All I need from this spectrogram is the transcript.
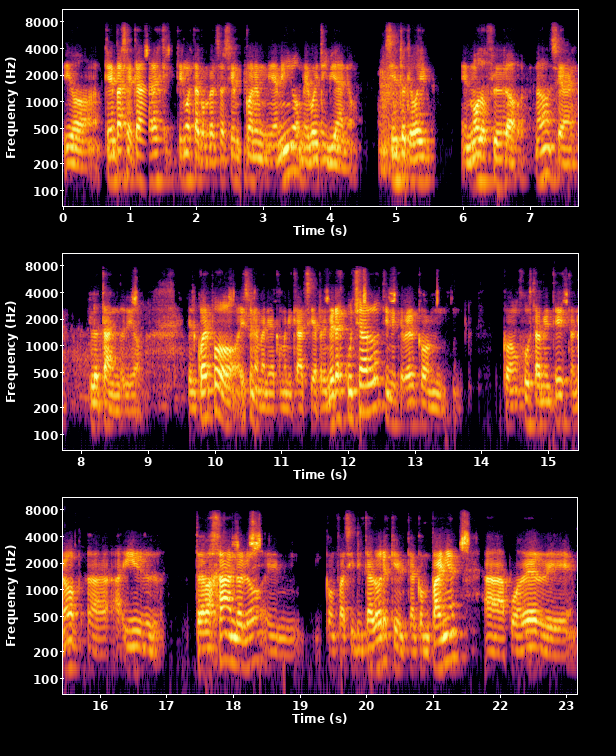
Digo, ¿qué me pasa? Cada vez que tengo esta conversación con mi amigo me voy liviano. Siento que voy en modo flow, ¿no? O sea, flotando, digo. El cuerpo es una manera de comunicarse aprender a escucharlo tiene que ver con, con justamente esto, ¿no? A, ir trabajándolo con facilitadores que te acompañan a poder eh,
